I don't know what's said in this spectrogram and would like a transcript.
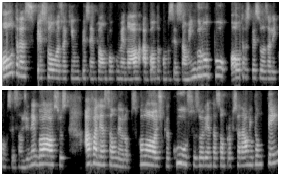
Outras pessoas aqui, um percentual um pouco menor, aponta como sessão em grupo, outras pessoas ali como sessão de negócios, avaliação neuropsicológica, cursos, orientação profissional. Então, tem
